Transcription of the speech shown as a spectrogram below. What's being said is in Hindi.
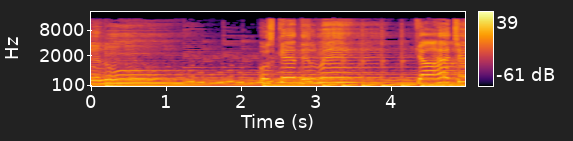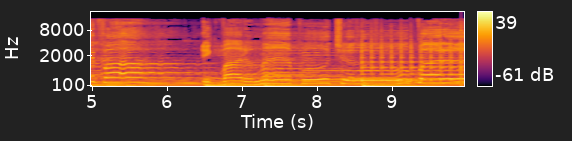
लूँ। उसके दिल में क्या है छिपा? एक बार मैं पूछ लूँ पर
